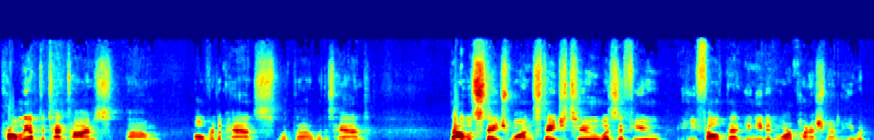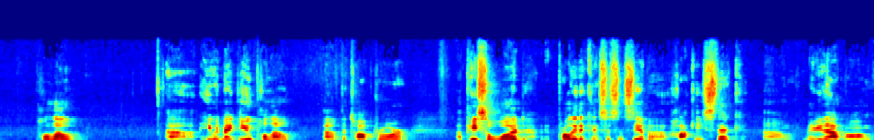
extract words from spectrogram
probably up to 10 times um, over the pants with, uh, with his hand. That was stage one. Stage two was if you he felt that you needed more punishment, he would pull out, uh, he would make you pull out of the top drawer a piece of wood, probably the consistency of a hockey stick, um, maybe that long,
